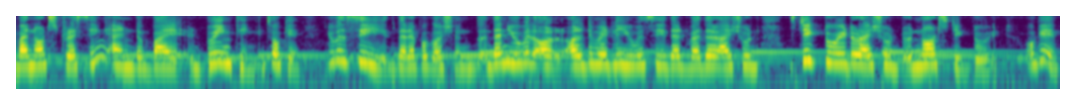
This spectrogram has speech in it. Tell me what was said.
by not stressing and by doing things it's okay. You will see the repercussion. Then you will ultimately you will see that whether i should stick to it or i should not stick to it. Okay?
